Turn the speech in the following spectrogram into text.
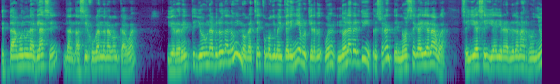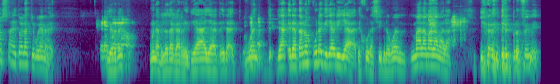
estábamos en una clase, dando, así jugando una concagua, y de repente yo una pelota lo mismo, ¿cachai? Como que me encariñé porque la weón, no la perdí, impresionante, no se caía al agua, seguía, seguía, y era la pelota más roñosa de todas las que podían haber. Era Y de repente- cuadrado. Una pelota carreteada, ya era, ya era tan oscura que ya brillaba, te juro, así, pero bueno, mala, mala, mala. Y de repente el profe me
